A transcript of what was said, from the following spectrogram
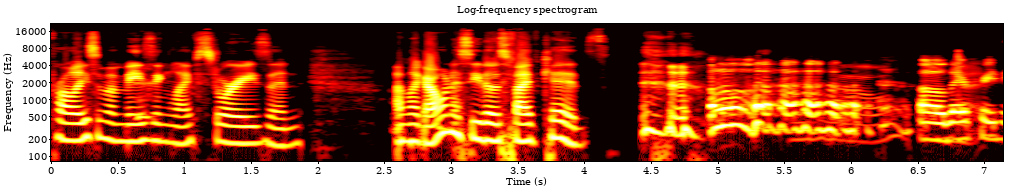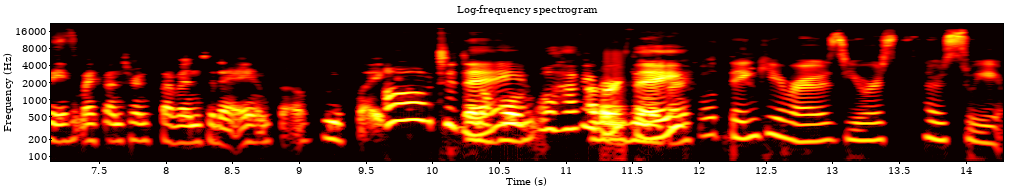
probably some amazing life stories and I'm like I want to see those five kids. Oh, oh, they're Yes. crazy. My son turned seven today, and so he's like, oh, today. Well, happy birthday. universe. Well, thank you, Rose. You were so sweet.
